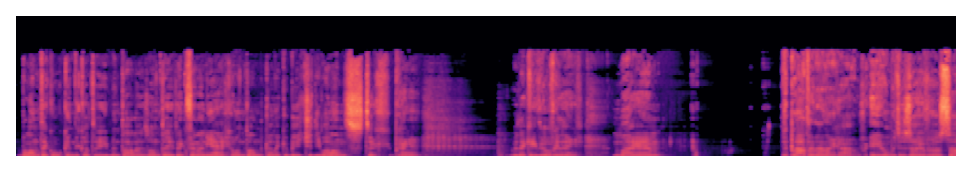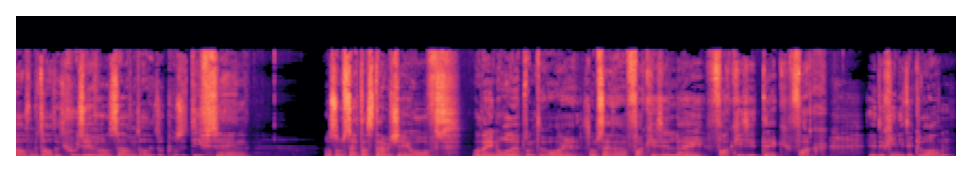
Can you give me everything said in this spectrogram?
beland ik ook in de categorie mentale gezondheid. En ik vind dat niet erg, want dan kan ik een beetje die balans terugbrengen. Hoe dat ik erover denk. Maar eh, we praten daar dan graag over. We moeten zorgen voor onszelf, we moeten altijd goed zijn voor onszelf, we moeten altijd positief zijn. Maar soms zegt dat stemmetje in je hoofd wat je nodig hebt om te horen. Soms zegt dat, fuck, je zit lui. Fuck, je zit dik. Fuck, je doet je niet te kloten.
